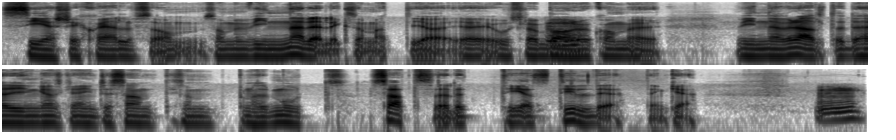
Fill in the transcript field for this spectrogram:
ser sig själv som, som en vinnare liksom. Att jag, jag är oslagbar mm. och kommer vinna överallt. Och det här är en ganska intressant liksom, på något sätt motsats eller tes till det, tänker jag. Mm.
